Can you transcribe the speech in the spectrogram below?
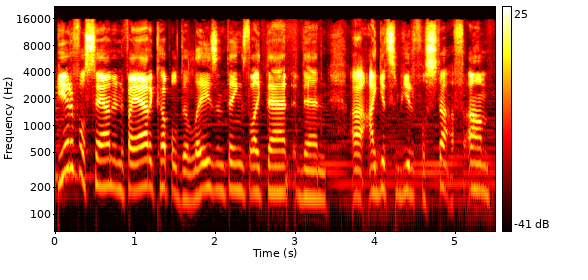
Beautiful sound, and if I add a couple delays and things like that, then uh, I get some beautiful stuff. Um,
